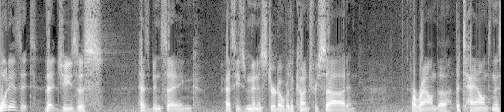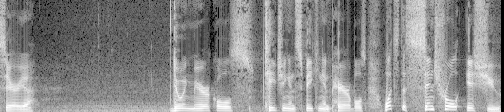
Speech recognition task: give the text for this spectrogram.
What is it that Jesus has been saying as he's ministered over the countryside and around the, the towns in this area? Doing miracles, teaching and speaking in parables. What's the central issue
